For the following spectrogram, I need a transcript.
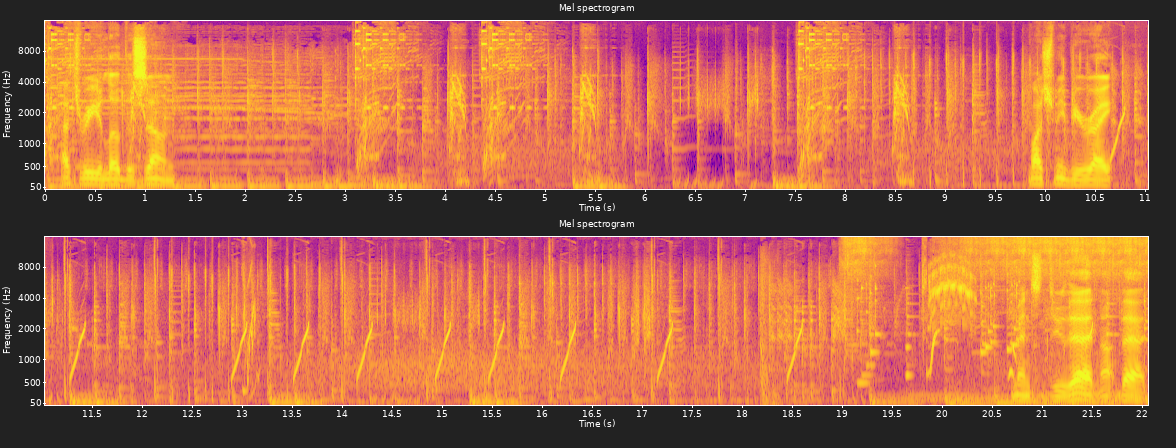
I have to reload the zone. Watch me be right. Meant to do that, not that.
